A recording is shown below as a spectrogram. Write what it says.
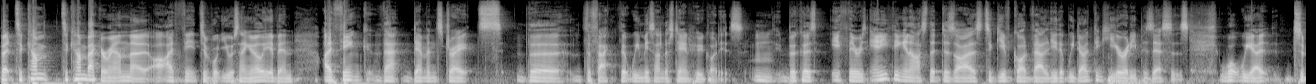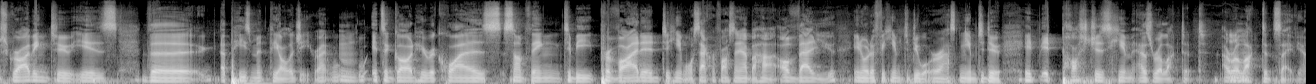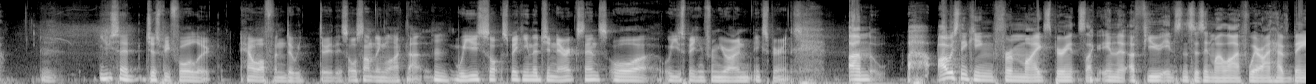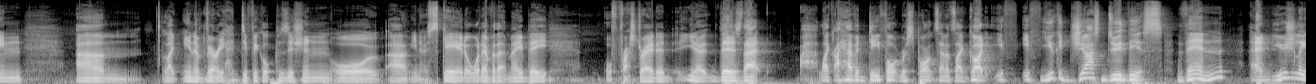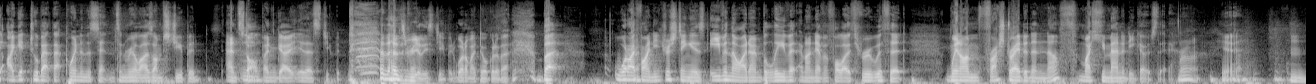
But to come to come back around though, I I think to what you were saying earlier, Ben. I think that demonstrates the the fact that we misunderstand who God is. Mm. Because if there is anything in us that desires to give God value that we don't think He already possesses, what we are subscribing to is the appeasement theology. Right? Mm. W- It's a God who requires something to be provided to Him or sacrificed on our behalf of value in order for Him to do what we're asking Him to do. It, it postures Him as reluctant. a mm-hmm. reluctant savior. Mm. You said just before, Luke, how often do we do this or something like that? Were you so- speaking in the generic sense or were you speaking from your own experience? Um, I was thinking from my experience, like in the, a few instances in my life where I have been, um, like in a very difficult position or uh, you know scared or whatever that may be, or frustrated. You know, there's that. Like I have a default response, and it's like, God, if if you could just do this, then. And usually, I get to about that point in the sentence and realize I'm stupid, and stop mm. and go, yeah, that's stupid. that's really stupid. What am I talking about? But what I find interesting is even though I don't believe it and I never follow through with it, when I'm frustrated enough, my humanity goes there. Right. Yeah. Hmm.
